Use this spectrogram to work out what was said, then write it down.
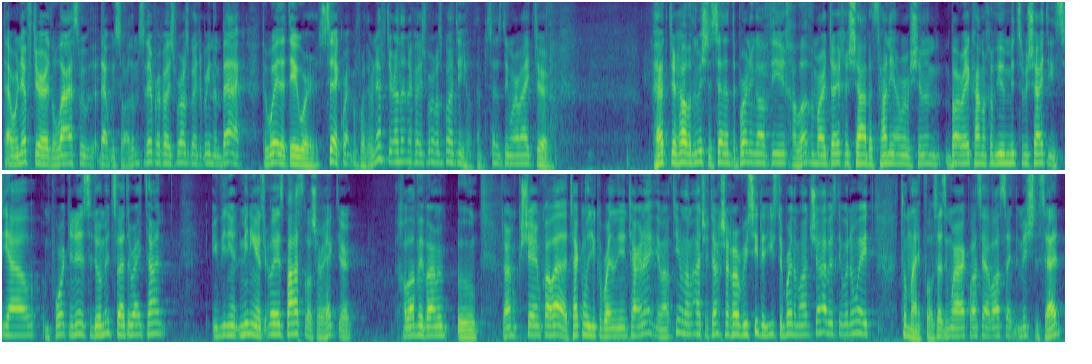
that were nifter the last way that we saw them. So therefore, HaKadosh Baruch is going to bring them back the way that they were sick right before they were nifter, and then HaKadosh Baruch is going to heal them. Says the Gemara right. Hector Chalav the mission said that the burning of the Chalav and Mardaicha Shabbos Tani Amar Shimon Barei Kamachavu Mitzvah Shaiti. See how important it is to do a mitzvah at the right time, meaning as early as possible. Sure, Hector. Uh, technically, you could burn them the entire night. That used to burn them on Shabbos, they wouldn't wait till nightfall. Says the Mishnah said.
